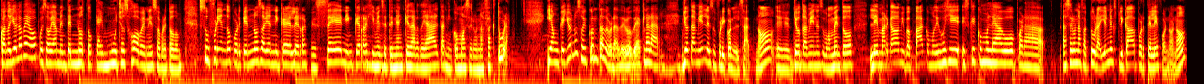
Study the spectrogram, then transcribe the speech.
Cuando yo lo veo, pues obviamente noto que hay muchos jóvenes, sobre todo, sufriendo porque no sabían ni qué era el RFC, ni en qué régimen se tenían que dar de alta, ni cómo hacer una factura. Y aunque yo no soy contadora, debo de aclarar, yo también le sufrí con el SAT, ¿no? Eh, yo también en su momento le marcaba a mi papá como dijo, oye, es que ¿cómo le hago para hacer una factura y él me explicaba por teléfono, ¿no?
